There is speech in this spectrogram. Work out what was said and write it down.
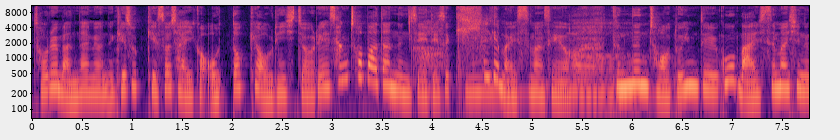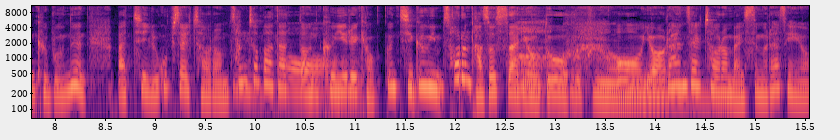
저를 만나면 계속해서 자기가 어떻게 어린 시절에 상처받았는지에 대해서 길게 음. 말씀하세요. 어. 듣는 저도 힘들고 말씀하시는 그분은 마치 일곱 살처럼 상처받았던 어. 그 일을 겪은 지금 서른다섯 살이어도 어, 어, 11살처럼 말씀을 하세요.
